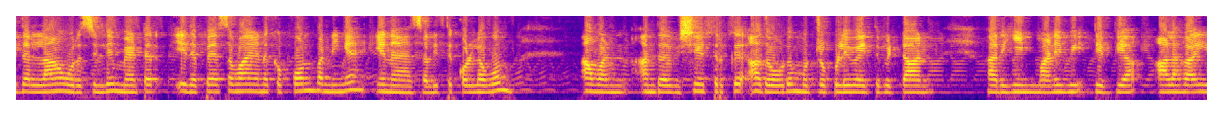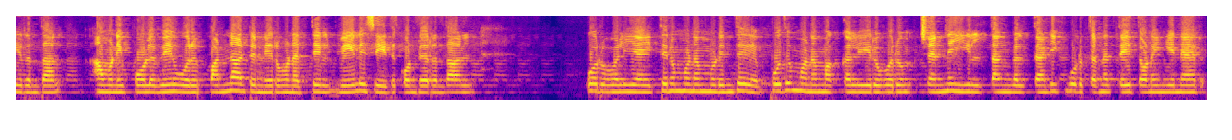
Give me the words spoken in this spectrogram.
இதெல்லாம் ஒரு சில்லி மேட்டர் இதை பேசவா எனக்கு போன் பண்ணீங்க? என சலித்து கொள்ளவும் அவன் அந்த விஷயத்திற்கு அதோடு முற்றுப்புள்ளி வைத்து விட்டான். ஹரியின் மனைவி திவ்யா அழகாய் இருந்தாள். அவனைப் போலவே ஒரு பன்னாட்டு நிறுவனத்தில் வேலை செய்து கொண்டிருந்தாள். ஒரு வழியாய் திருமணம் முடிந்து புது மணமக்கள் இருவரும் சென்னையில் தங்கள் தடி கூடுத்தனத்தை தொடங்கினர்.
